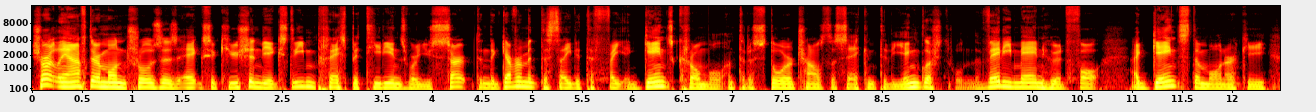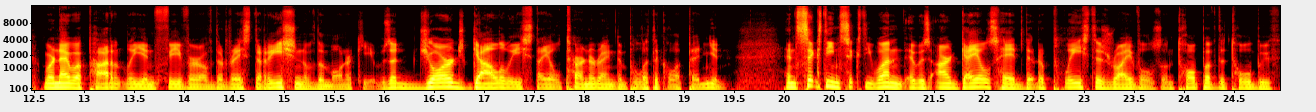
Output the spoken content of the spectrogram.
Shortly after Montrose's execution, the extreme Presbyterians were usurped, and the government decided to fight against Cromwell and to restore Charles II to the English throne. The very men who had fought against the monarchy were now apparently in favour of the restoration of the monarchy. It was a George Galloway style turnaround in political opinion. In 1661, it was Argyll's head that replaced his rivals on top of the Tolbooth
